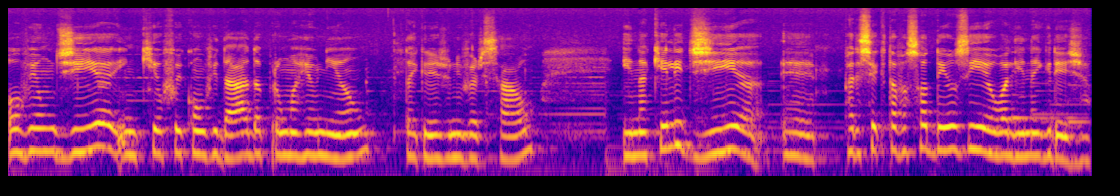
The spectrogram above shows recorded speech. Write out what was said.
Houve um dia em que eu fui convidada para uma reunião da Igreja Universal e naquele dia é, parecia que estava só Deus e eu ali na igreja.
